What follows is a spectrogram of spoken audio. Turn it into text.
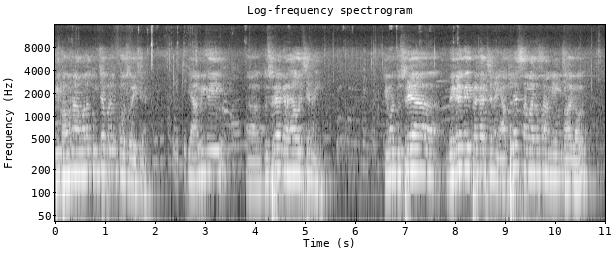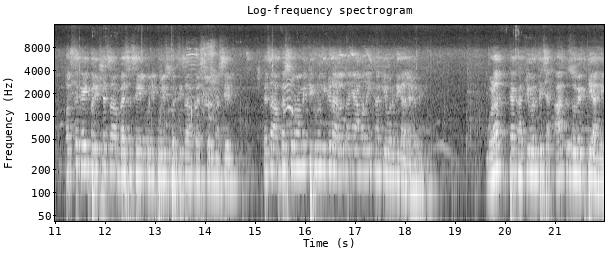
ती भावना आम्हाला तुमच्यापर्यंत पोहोचवायची आहे. की आम्ही काही दुसऱ्या ग्रहावरचे नाही किंवा दुसऱ्या वेगळ्या काही प्रकारचे नाही. आपल्याच समाजाचा आम्ही एक भाग आहोत. फक्त काही परीक्षेचा अभ्यास असेल कोणी पोलीस भरतीचा अभ्यास करून असेल त्याचा अभ्यास करून आम्ही तिकडून इकडे आलो आणि आम्हाला ही खाकी वर्दी घालायला भेटली. मुळात त्या खाकीवरतीच्या आत जो व्यक्ती आहे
